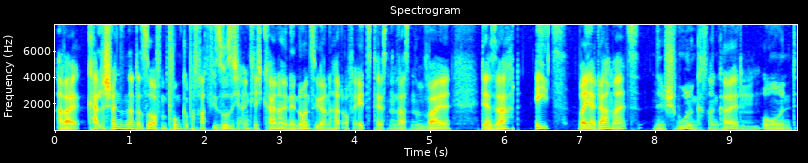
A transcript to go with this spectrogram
Aber Kalle Schwensen hat das so auf den Punkt gebracht, wieso sich eigentlich keiner in den 90ern hat auf AIDS testen lassen, weil der sagt, AIDS war ja damals eine Schwulenkrankheit Mhm. und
